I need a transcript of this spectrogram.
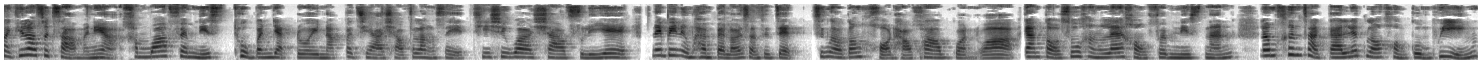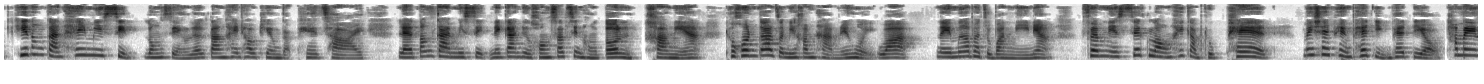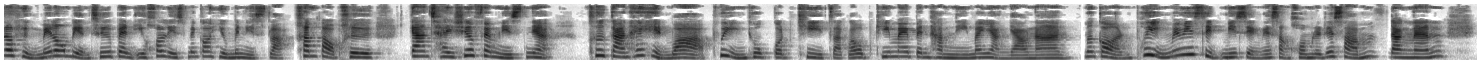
จากที่เราศึกษามาเนี่ยคำว่า feminist ถูกบัญญัติโดยนักปรัชญาชาวฝรั่งเศส ที่ชื่อว่าชาฟูริเยในปี 1837 ซึ่งเราต้องขอเท้าความก่อนว่า การต่อสู้ครั้งแรกของ feminist นั้น เริ่มขึ้นจากการเรียกร้องของกลุ่มผู้หญิง ที่ต้องการให้มีสิทธิ์ลงเสียงเลือกตั้งให้เท่าเทียมกับเพศชาย และต้องการมีสิทธิ์ในการถือครองทรัพย์สินของตนคราวนี้ทุกคนก็อาจจะมีคำถามในหัวอีกว่าในเมื่อปัจจุบันนี้เนี่ย feminist เรียกร้องให้กับทุกเพศ ไม่ใช่เพียงเพศหญิงเพศเดียว ทำไมเราถึงไม่ลองเปลี่ยนชื่อเป็น equalist ไม่ก็ humanist ล่ะ คำตอบคือ การใช้ชื่อ feminist เนี่ยคือการให้เห็นว่าผู้หญิงถูกกดขี่จากระบบที่ไม่เป็นธรรมนี้มาอย่างยาวนาน เมื่อก่อนผู้หญิงไม่มีสิทธิ์มีเสียงในสังคมเลยด้วยซ้ำดังนั้น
